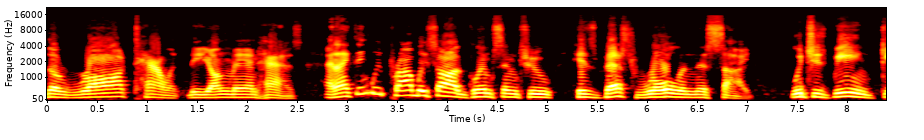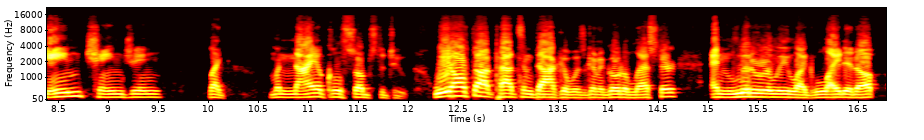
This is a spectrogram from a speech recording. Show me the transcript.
the raw talent the young man has. And I think we probably saw a glimpse into his best role in this side, which is being game changing, like maniacal substitute. We all thought Patson Daka was going to go to Leicester and literally like light it up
